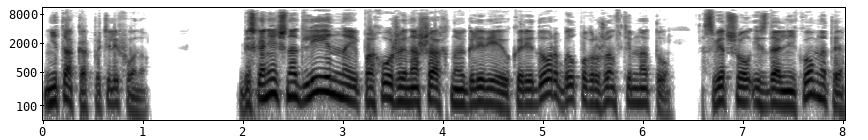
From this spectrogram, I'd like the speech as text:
не так, как по телефону. Бесконечно длинный, похожий на шахтную галерею коридор был погружен в темноту. Свет шел из дальней комнаты,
